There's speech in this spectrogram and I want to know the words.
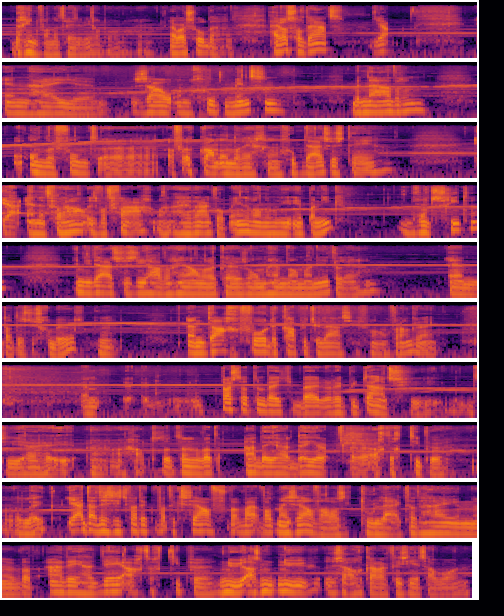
begin van de Tweede Wereldoorlog, ja. Hij was soldaat. Hij was soldaat, ja. En hij eh, zou een groep mensen benaderen. Eh, ondervond, eh, of kwam onderweg een groep Duitsers tegen. Ja, en het verhaal is wat vaag, maar hij raakte op een of andere manier in paniek. Begon te schieten. En die Duitsers die hadden geen andere keuze om hem dan maar neer te leggen. En dat is dus gebeurd. Hm. Een dag voor de capitulatie van Frankrijk. En eh, past dat een beetje bij de reputatie die hij eh, had? Dat een wat ADHD-achtig type eh, leek? Ja, dat is iets wat ik, wat ik zelf, wa- wat mijzelf alles toelijkt. Dat hij een wat ADHD-achtig type nu, als nu zou gekarakteriseerd zou worden.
